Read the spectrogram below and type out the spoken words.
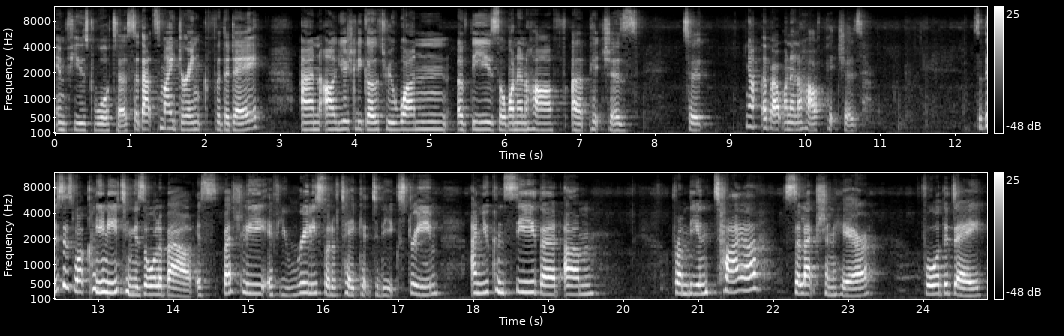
infused water. So that's my drink for the day. And I'll usually go through one of these or one and a half uh, pitchers to, yeah, about one and a half pitchers. So this is what clean eating is all about, especially if you really sort of take it to the extreme. And you can see that um, from the entire selection here for the day,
